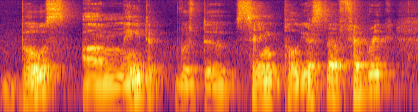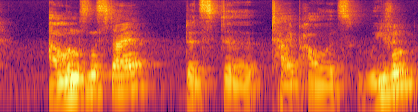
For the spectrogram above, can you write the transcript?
Both are made with the same polyester fabric, Amundsen style. That's the type how it's woven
